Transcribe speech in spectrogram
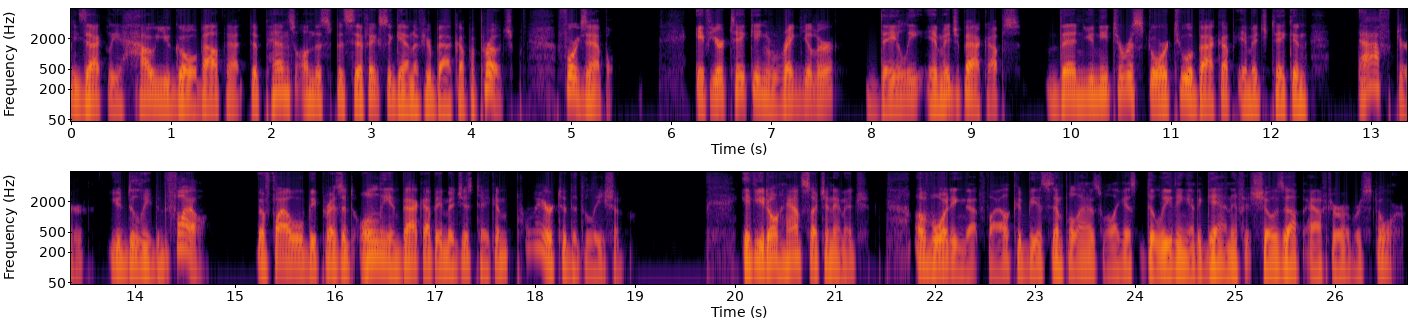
Exactly how you go about that depends on the specifics, again, of your backup approach. For example, if you're taking regular daily image backups, then you need to restore to a backup image taken after you deleted the file. The file will be present only in backup images taken prior to the deletion. If you don't have such an image, avoiding that file could be as simple as, well, I guess deleting it again if it shows up after a restore.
